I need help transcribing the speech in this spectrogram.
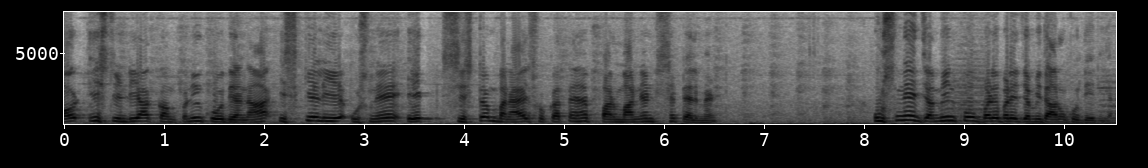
और ईस्ट इंडिया कंपनी को देना, इसके लिए उसने एक सिस्टम बनाया, जिसको कहते हैं परमानेंट सेटलमेंट उसने ज़मीन को बड़े बड़े ज़मींदारों को दे दिया।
